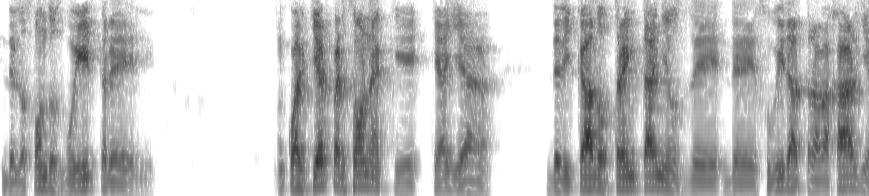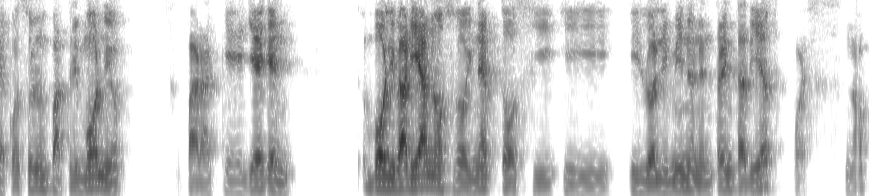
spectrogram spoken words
de, los fondos buitre. Cualquier persona que, que haya dedicado 30 años de, su vida a trabajar y a construir un patrimonio para que lleguen bolivarianos o ineptos y, lo eliminen en 30 días, pues no.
